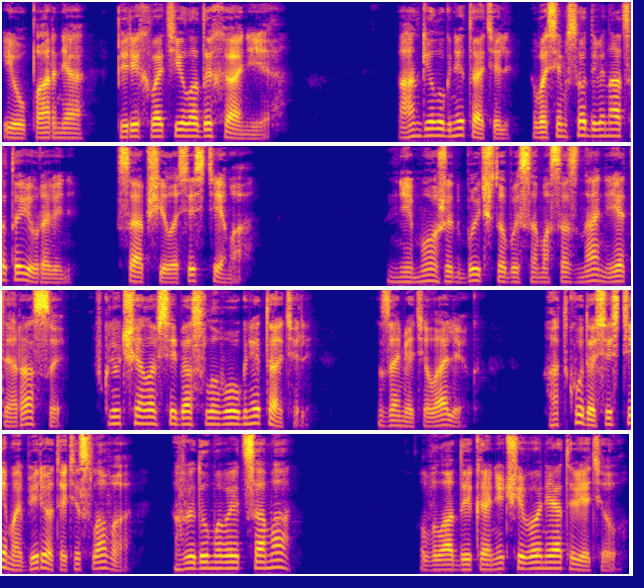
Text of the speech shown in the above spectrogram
и у парня перехватило дыхание. «Ангел-угнетатель, 812 уровень», — сообщила система. Не может быть, чтобы самосознание этой расы включало в себя слово «угнетатель», — заметил Олег. Откуда система берет эти слова? Выдумывает сама? Владыка ничего не ответил,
